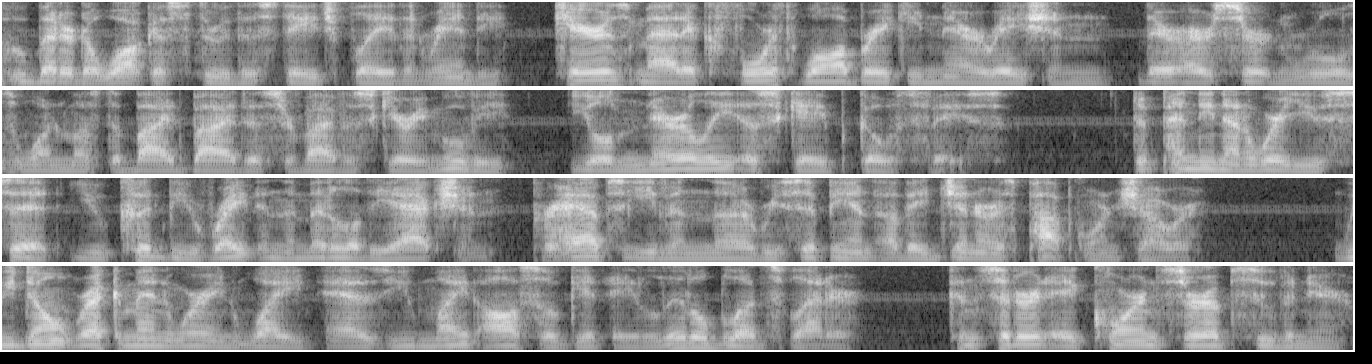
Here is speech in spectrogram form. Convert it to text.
who better to walk us through this stage play than Randy, charismatic, fourth wall breaking narration, there are certain rules one must abide by to survive a scary movie. You'll narrowly escape Ghostface. Depending on where you sit, you could be right in the middle of the action, perhaps even the recipient of a generous popcorn shower. We don't recommend wearing white, as you might also get a little blood splatter. Consider it a corn syrup souvenir.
